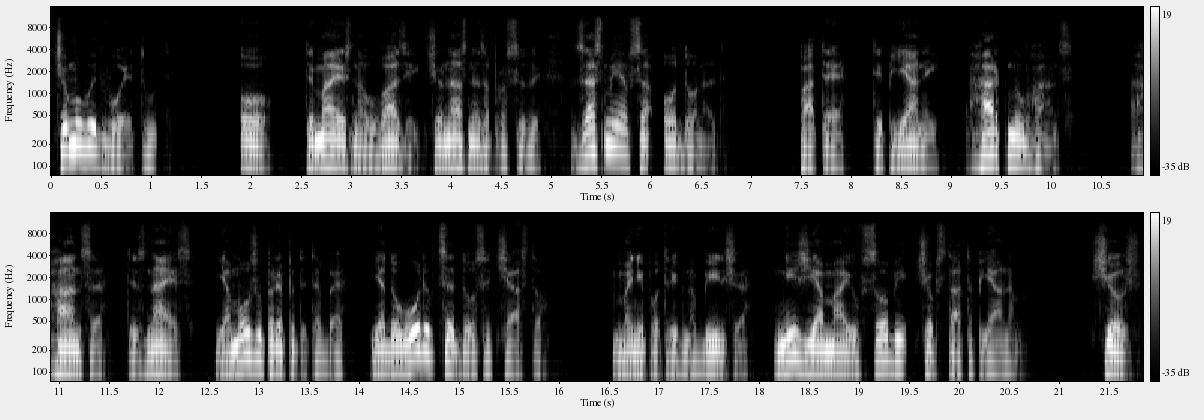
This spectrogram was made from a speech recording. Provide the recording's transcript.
чому ви двоє тут? О, ти маєш на увазі, що нас не запросили, засміявся О Дональд. Пате, ти п'яний, гаркнув Ганс. Гансе, ти знаєш, я можу перепити тебе, я доводив це досить часто. Мені потрібно більше, ніж я маю в собі, щоб стати п'яним. Що ж,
